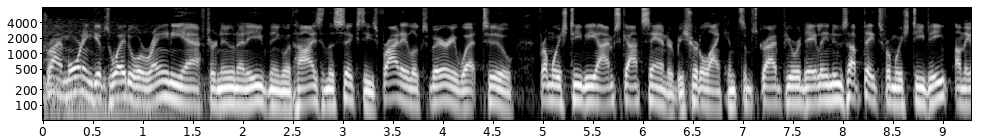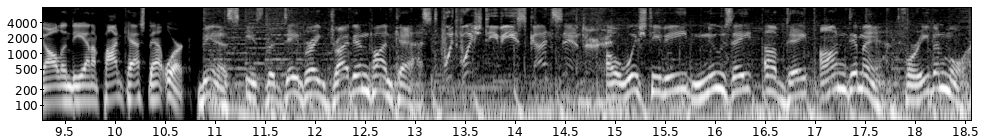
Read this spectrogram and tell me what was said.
Dry morning gives way to a rainy afternoon and evening with highs in the 60s. Friday looks very wet too. From Wish TV, I'm Scott Sander. Be sure to like and subscribe for your daily news updates from Wish TV on the All Indiana Podcast Network. This is the Daybreak Drive-In Podcast with Wish TV's Scott Sander. A Wish TV News 8 update on demand for even more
